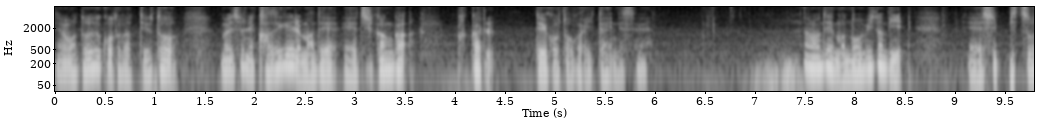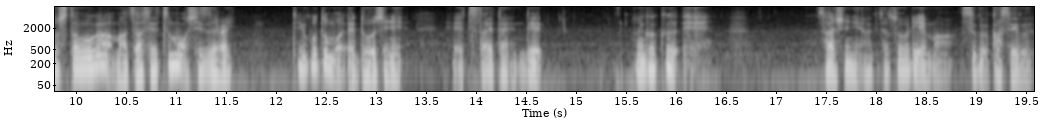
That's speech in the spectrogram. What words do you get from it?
う。でまあ、どういうことかっていうと、まあ、要するに稼げるまで、時間がかかるっていうことが言いたいんですね。なので、まあ、伸び伸び、執筆をした方が、まあ、挫折もしづらいっていうことも、同時に、伝えたいんで、とにかく、えー、最初に挙げた通り、まあ、すぐ稼ぐ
